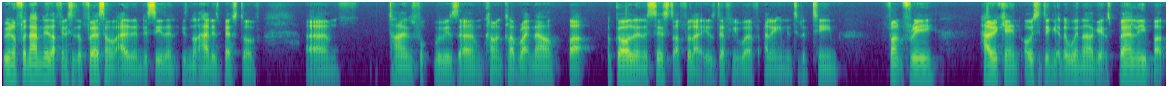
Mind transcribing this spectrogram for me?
Bruno Fernandes, I think this is the first time I've added him this season. He's not had his best of um, times for, with his um, current club right now, but a goal and assist, I feel like it was definitely worth adding him into the team. Front three, Harry Kane obviously didn't get the winner against Burnley, but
